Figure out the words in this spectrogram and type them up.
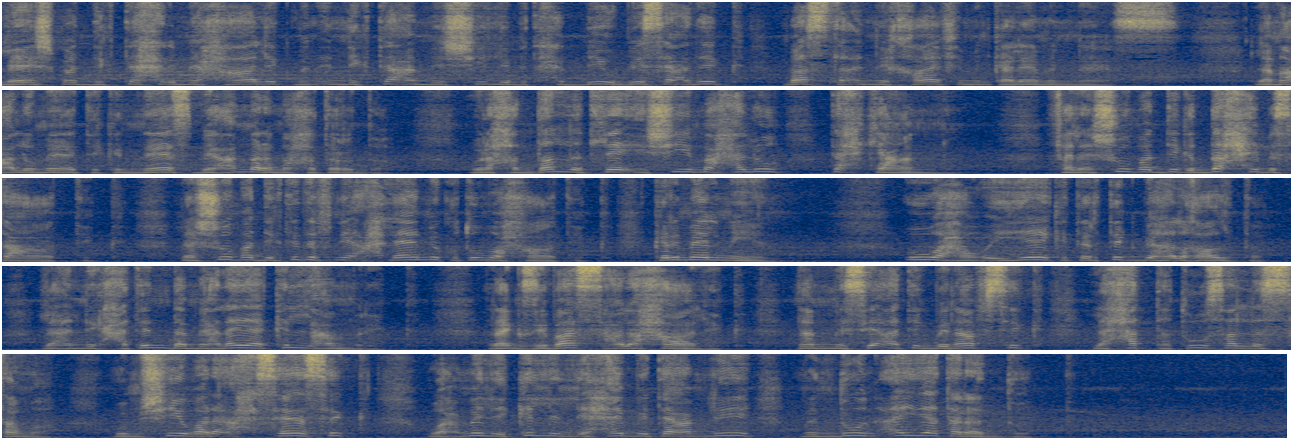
ليش بدك تحرمي حالك من إنك تعملي الشيء اللي بتحبيه وبيسعدك بس لأنك خايفة من كلام الناس؟ لمعلوماتك الناس بعمرها ما حترضى ورح تضل تلاقي شيء ما حلو تحكي عنه. فلشو بدك تضحي بسعادتك؟ لشو بدك تدفني أحلامك وطموحاتك؟ كرمال مين؟ أوعى وإياك ترتكبي هالغلطة لأنك حتندمي عليها كل عمرك. ركزي بس على حالك. نمي ثقتك بنفسك لحتى توصل للسما وامشي ورا إحساسك واعملي كل اللي حابة تعمليه من دون أي تردد.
